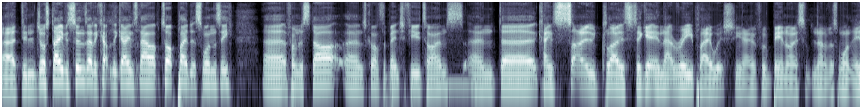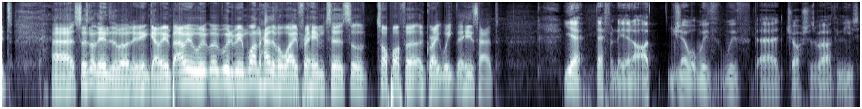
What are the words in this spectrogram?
Uh, didn't Josh Davison's had a couple of games now up top, played at Swansea uh, from the start, um, come off the bench a few times, and uh, came so close to getting that replay, which you know, if we're being honest, none of us wanted. Uh, so it's not the end of the world; it didn't go in, but I mean, it would, would have been one hell of a way for him to sort of top off a, a great week that he's had. Yeah, definitely. And I, you know what, with with uh, Josh as well, I think he's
